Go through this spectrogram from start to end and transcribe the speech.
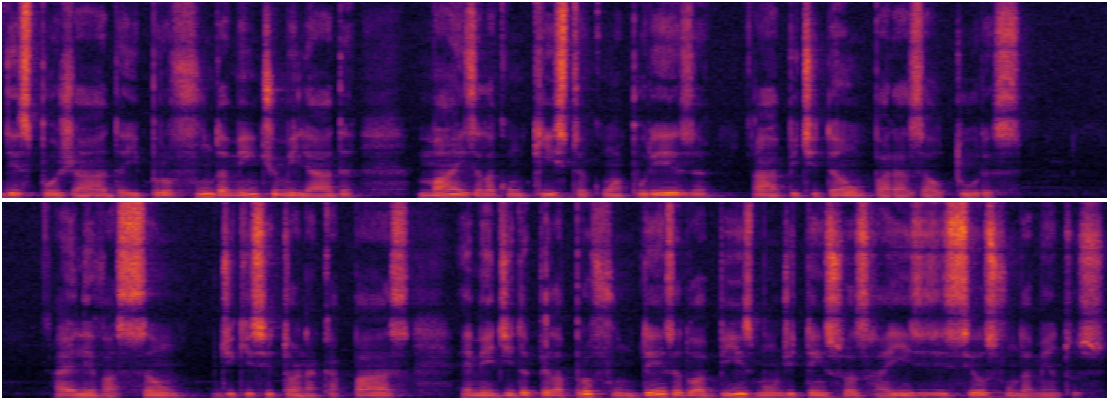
despojada e profundamente humilhada, mais ela conquista com a pureza a aptidão para as alturas. A elevação de que se torna capaz é medida pela profundeza do abismo onde tem suas raízes e seus fundamentos.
